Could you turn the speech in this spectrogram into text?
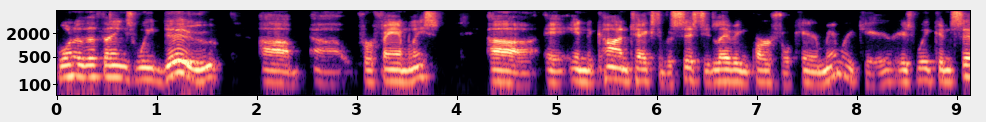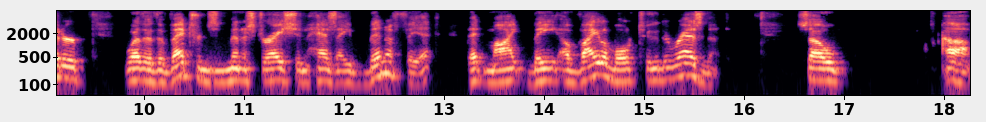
one of the things we do uh, uh, for families uh, in the context of assisted living, personal care, memory care is we consider whether the Veterans Administration has a benefit that might be available to the resident. So uh,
